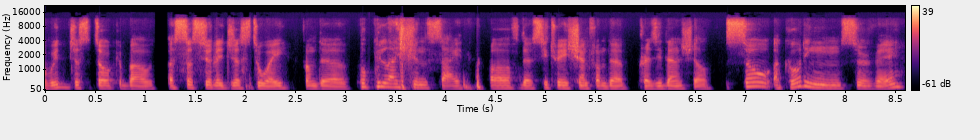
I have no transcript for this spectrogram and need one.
will just talk about a socially just way from the population side of the situation from the presidential. So, according survey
